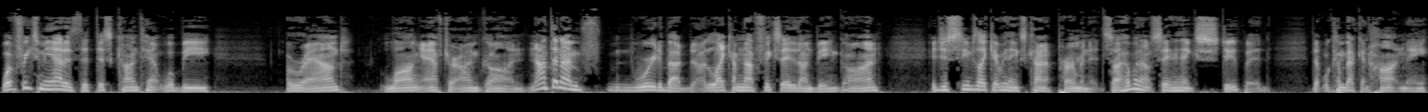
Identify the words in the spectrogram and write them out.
What freaks me out is that this content will be around long after I'm gone. Not that I'm f- worried about, like, I'm not fixated on being gone. It just seems like everything's kind of permanent. So I hope I don't say anything stupid that will come back and haunt me,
